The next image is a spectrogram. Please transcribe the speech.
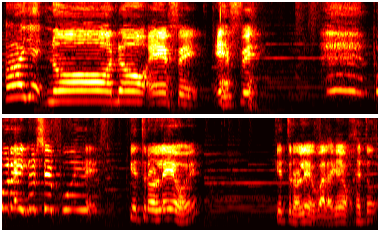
¡Ay, ay! No, no! F, F. Por ahí no se puede. Qué troleo, ¿eh? Qué troleo. Vale, aquí hay objeto.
